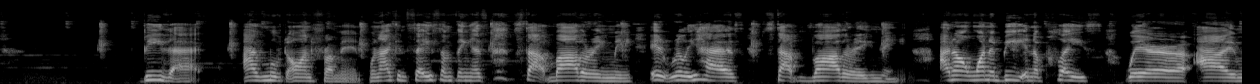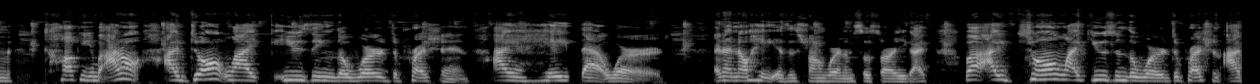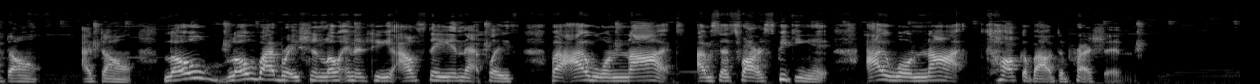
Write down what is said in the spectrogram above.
be that I've moved on from it. When I can say something has stopped bothering me, it really has stopped bothering me. I don't want to be in a place where I'm talking about I don't I don't like using the word depression. I hate that word. And I know hate is a strong word. I'm so sorry, you guys. But I don't like using the word depression. I don't. I don't. Low low vibration, low energy, I'll stay in that place. But I will not, I'm as far as speaking it, I will not talk about depression.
